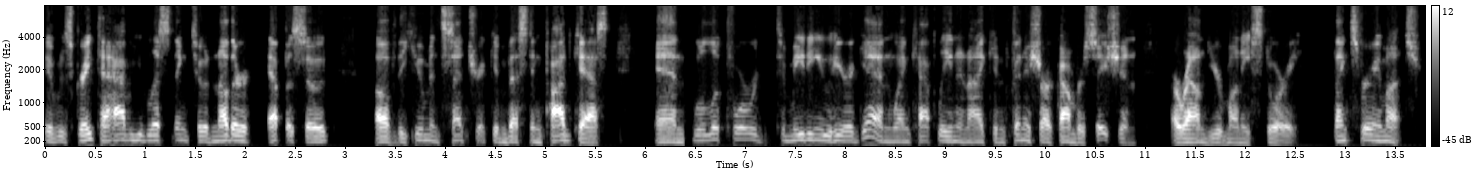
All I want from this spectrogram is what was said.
It was great to have you listening to another episode of the Human Centric Investing Podcast. And we'll look forward to meeting you here again when Kathleen and I can finish our conversation around your money story. Thanks very much.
